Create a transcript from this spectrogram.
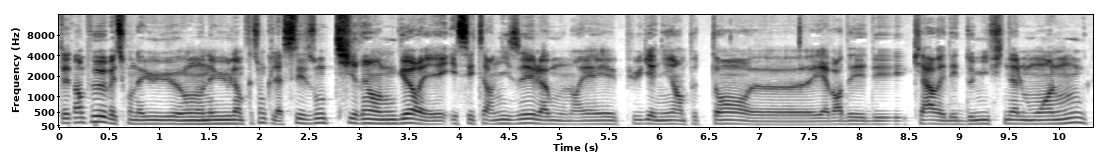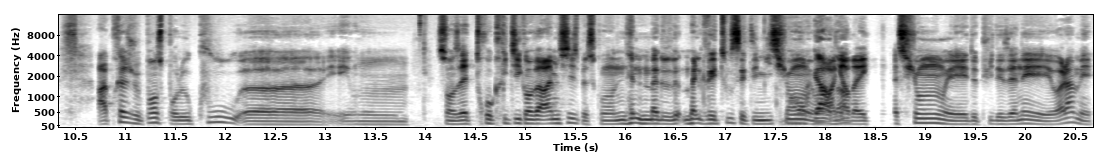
Peut-être un peu parce qu'on a eu, on a eu l'impression que la saison tirait en longueur et, et s'éternisait là où on aurait pu gagner un peu de temps euh, et avoir des, des quarts et des demi-finales moins longues. Après, je pense pour le coup, euh, et on, sans être trop critique envers M6 parce qu'on aime malgré, malgré tout cette émission, Bah, on et regarde, on la regarde hein. avec passion et depuis des années et voilà, mais.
